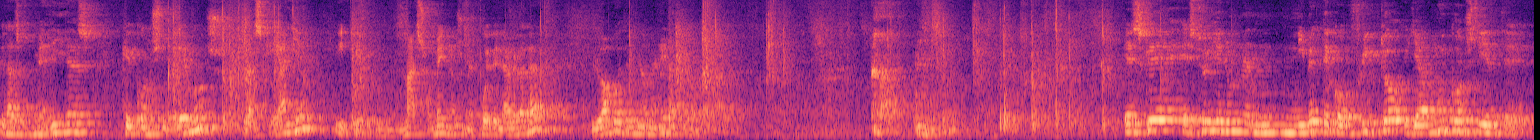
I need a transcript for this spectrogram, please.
las medidas que consideremos, las que haya y que más o menos me pueden agradar, lo hago de una manera programada. Es que estoy en un nivel de conflicto ya muy consciente.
